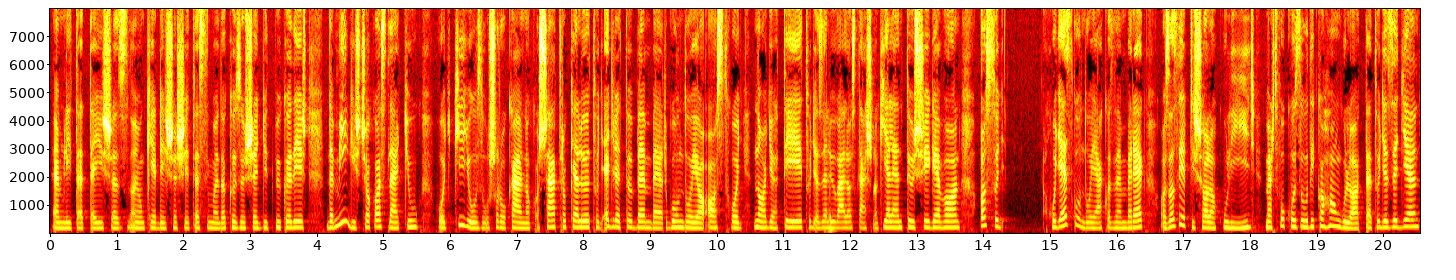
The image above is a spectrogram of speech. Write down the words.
említette is, ez nagyon kérdésesé teszi majd a közös együttműködést, de mégiscsak azt látjuk, hogy kígyózó sorok állnak a sátrak előtt, hogy egyre több ember gondolja azt, hogy nagy a tét, hogy az előválasztásnak jelentősége van, az, hogy hogy ezt gondolják az emberek, az azért is alakul így, mert fokozódik a hangulat. Tehát, hogy ez egy ilyen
